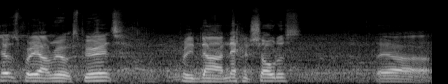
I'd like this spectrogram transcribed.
That was a pretty unreal experience. Pretty uh, neck and shoulders. They are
